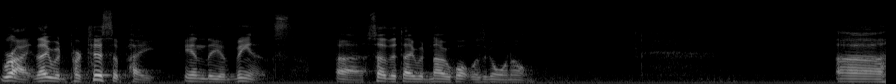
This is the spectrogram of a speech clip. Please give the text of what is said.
right, they would participate in the events uh, so that they would know what was going on. Uh,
